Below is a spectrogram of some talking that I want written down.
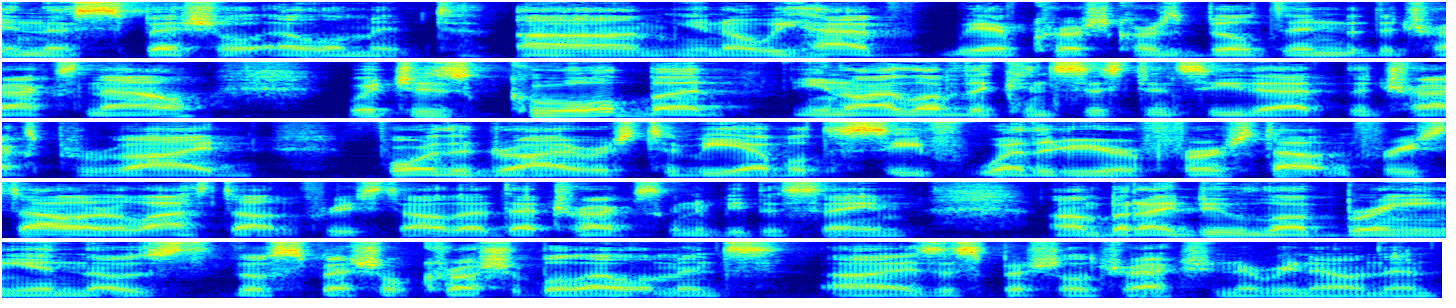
in the special element. Um, you know, we have we have crush cars built into the tracks now, which is cool. But you know, I love the consistency that the tracks provide for the drivers to be able to see whether you're first out in freestyle or last out in freestyle that that track's going to be the same. Um, but I do love bringing in those those special crushable elements uh, as a special attraction every now and then.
